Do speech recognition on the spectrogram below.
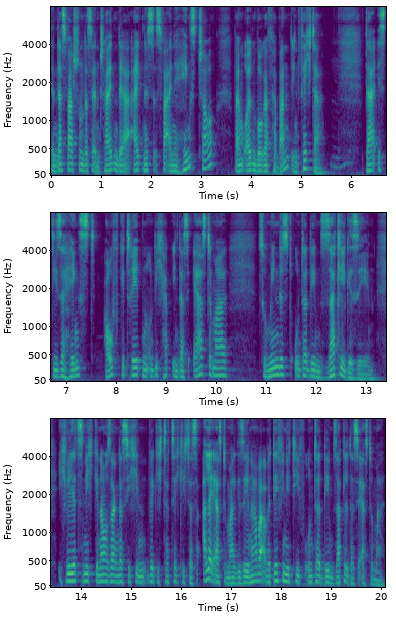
denn das war schon das entscheidende Ereignis. Es war eine Hengstschau beim Oldenburger Verband in Fechter. Mhm. Da ist dieser Hengst aufgetreten und ich habe ihn das erste Mal zumindest unter dem Sattel gesehen. Ich will jetzt nicht genau sagen, dass ich ihn wirklich tatsächlich das allererste Mal gesehen habe, aber definitiv unter dem Sattel das erste Mal.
